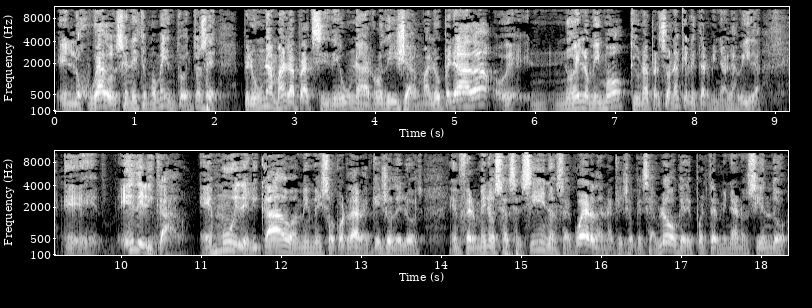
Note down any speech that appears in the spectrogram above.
en los juzgados en este momento. Entonces, pero una mala praxis de una rodilla mal operada eh, no es lo mismo que una persona que le termina la vida. Eh, es delicado es muy delicado, a mí me hizo acordar aquello de los enfermeros asesinos, ¿se acuerdan? Aquello que se habló, que después terminaron siendo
